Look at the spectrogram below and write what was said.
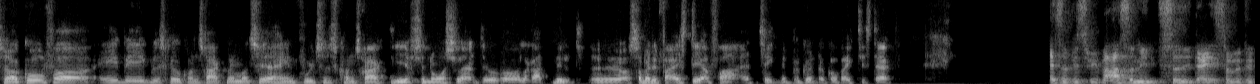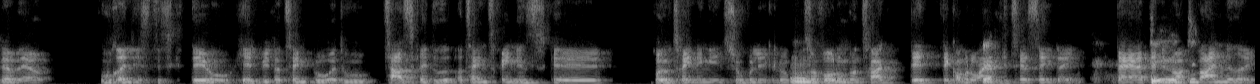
så at gå for AB ikke vil skrive kontrakt med mig til at have en fuldtidskontrakt i FC Nordsjælland, det var ret vildt. Øh, og så var det faktisk derfra, at tingene begyndte at gå rigtig stærkt. Altså hvis vi var sådan en tid i dag, så ville det der være urealistisk. Det er jo helt vildt at tænke på, at du tager skridtet og tager en trænings, øh, prøvetræning i en Superliga-klub, mm. og så får du en kontrakt. Det, det kommer du aldrig ja. til at se i dag. Der er det, det er nok det, vejen nedad.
